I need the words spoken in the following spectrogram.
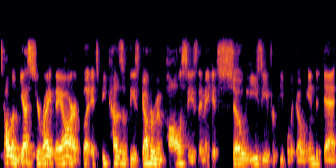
tell them yes you're right they are but it's because of these government policies. They make it so easy for people to go into debt.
